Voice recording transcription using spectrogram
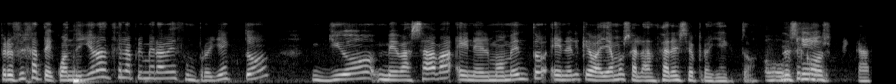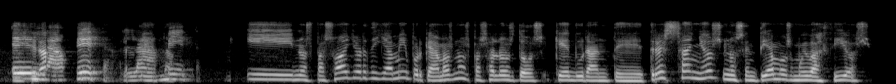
Pero fíjate, cuando yo lancé la primera vez un proyecto, yo me basaba en el momento en el que vayamos a lanzar ese proyecto. No sé cómo explicar. En la meta, la meta. Y nos pasó a Jordi y a mí, porque además nos pasó a los dos, que durante tres años nos sentíamos muy vacíos.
